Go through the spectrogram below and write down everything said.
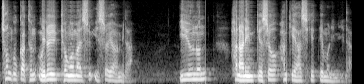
천국 같은 은혜를 경험할 수 있어야 합니다. 이유는 하나님께서 함께 하시기 때문입니다.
